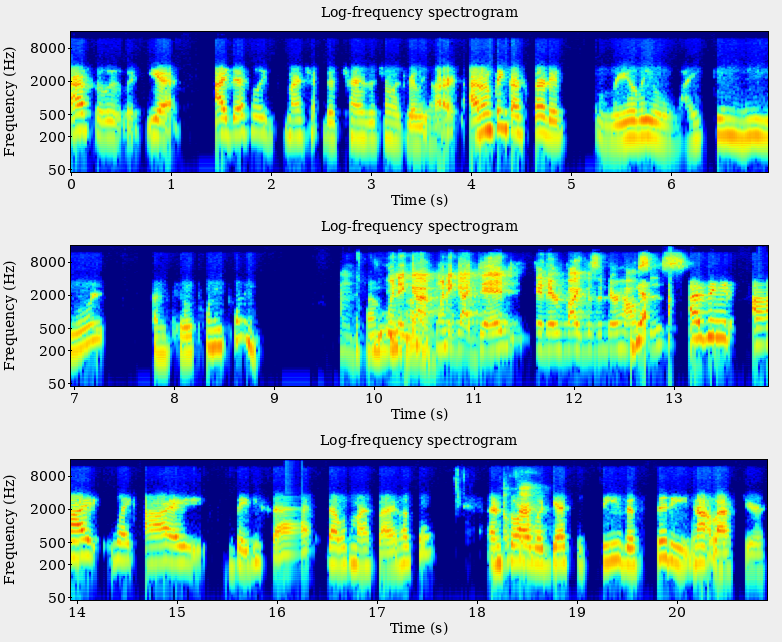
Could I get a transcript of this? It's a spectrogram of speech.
Absolutely. Yeah. I definitely my the transition was really hard. I don't think I started really liking New York until 2020. Mm. When it got when it got dead and everybody was in their houses. Yeah. I mean, I like I babysat. That was my side hustle. And so okay. I would get to see the city, not last year,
